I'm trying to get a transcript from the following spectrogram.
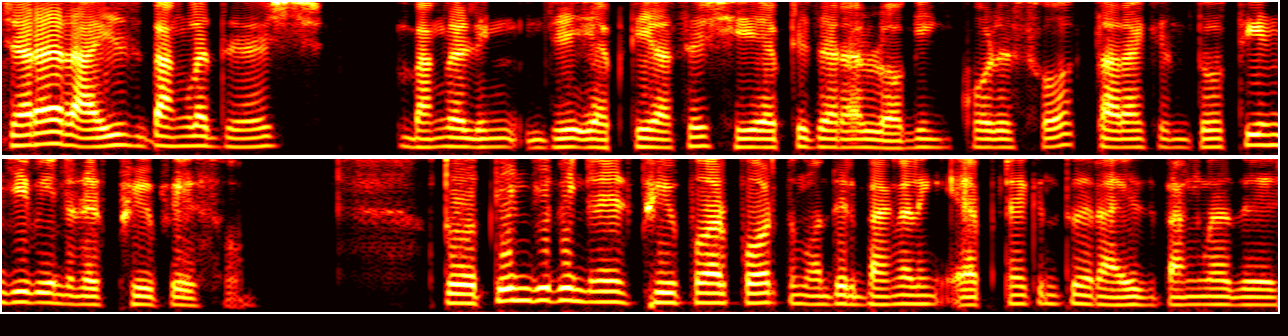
যারা রাইস বাংলাদেশ বাংলা লিঙ্ক যে অ্যাপটি আছে, সেই অ্যাপটি যারা লগ ইন করেছ, তারা কিন্তু তিন জিবি ইন্টারনেট ফ্রি পেয়েছ। তো তিন জিবি ইন্টারনেট ফ্রি পাওয়ার পর তোমাদের বাংলা লিঙ্ক অ্যাপটা কিন্তু রাইস বাংলাদেশ,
